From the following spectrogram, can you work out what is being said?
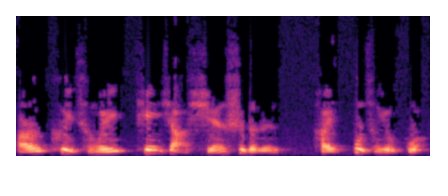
而可以成为天下贤士的人，还不曾有过。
